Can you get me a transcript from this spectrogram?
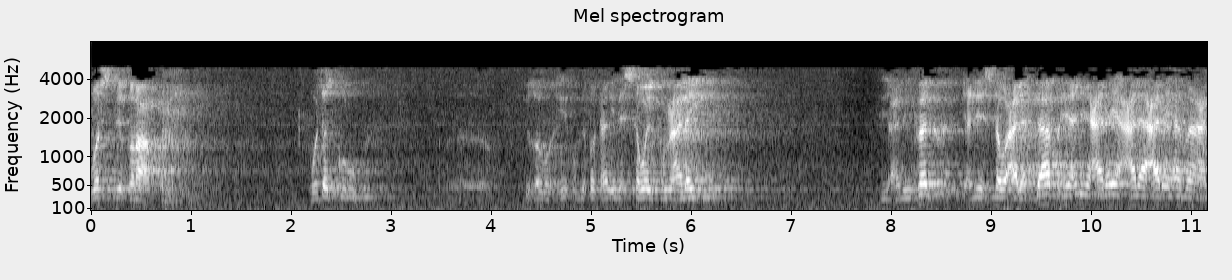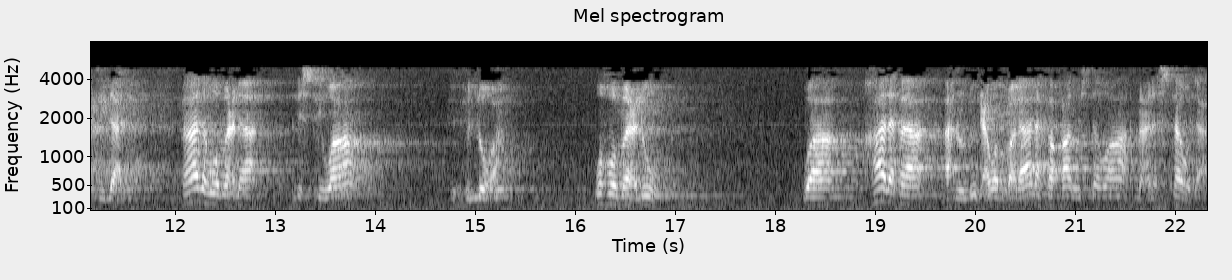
واستقرار. وتذكر يقول تعالى إذا استويتم عليه يعني فل يعني استوى على الدابة يعني عليها على عليها مع اعتدال. فهذا هو معنى الاستواء في اللغة وهو معلوم. وخالف أهل البدع والضلالة فقالوا استوى معنى استولى.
